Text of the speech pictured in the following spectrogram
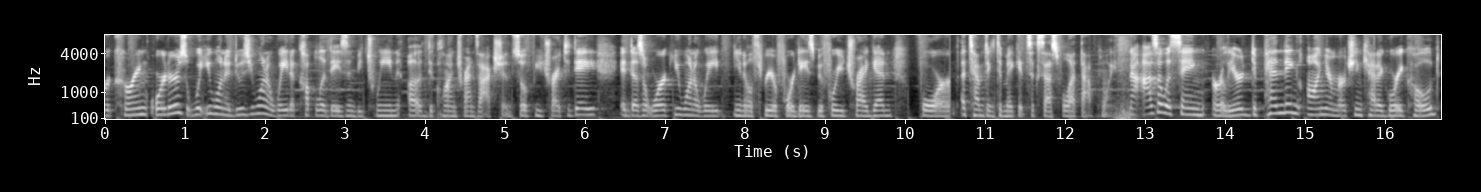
recurring orders, what you want to do is you want to wait a couple of days in between a decline transaction. So if you try today, it doesn't work, you want to wait, you know, three or four days before you try again for attempting to make it successful at that point. Now, as I was saying earlier, depending on your merchant category code,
